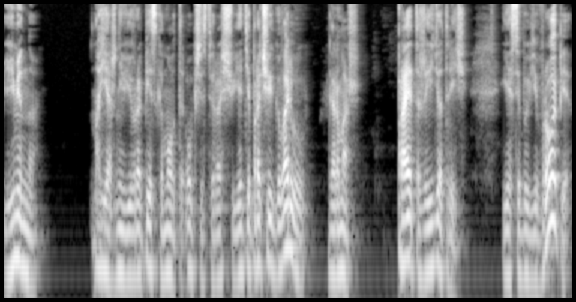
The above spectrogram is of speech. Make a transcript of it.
Именно. Но я же не в европейском обществе ращу. Я тебе про что и говорю, Гармаш. Про это же идет речь. Если бы в Европе,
